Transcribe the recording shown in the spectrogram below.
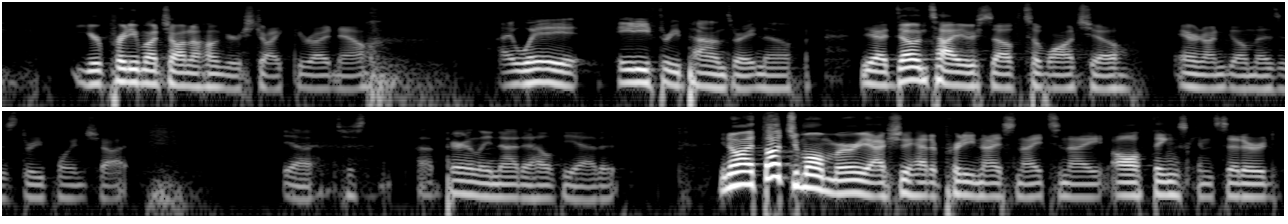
You're pretty much on a hunger strike right now. I weigh 83 pounds right now. Yeah, don't tie yourself to Juancho, Gomez's three point shot. Yeah, just apparently not a healthy habit. You know, I thought Jamal Murray actually had a pretty nice night tonight, all things considered.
